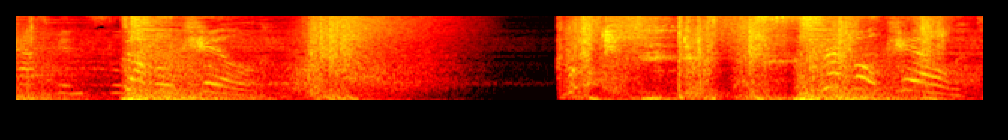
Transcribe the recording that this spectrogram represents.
has been slain. Double kill. Triple kill.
